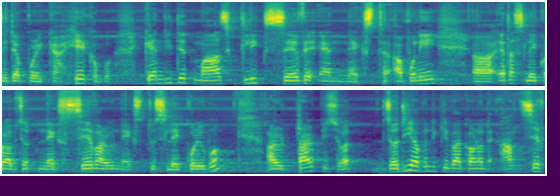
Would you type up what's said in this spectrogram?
যেতিয়া পৰীক্ষা শেষ হ'ব candidate must click save and next আপুনি এটা চিলেক্ট কৰাৰ পিছত নেক্সট ছেভ আৰু নেক্সটটো চিলেক্ট কৰিব। আৰু তাৰপিছত যদি আপুনি কিবা কাৰণত আনছেভ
